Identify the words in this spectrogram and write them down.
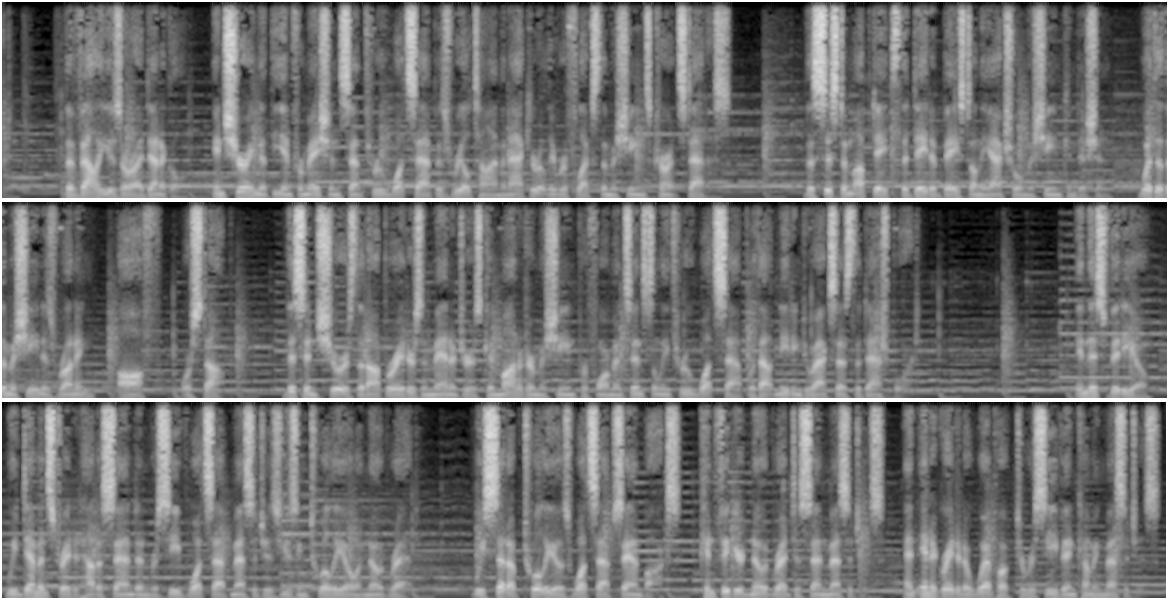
The values are identical, ensuring that the information sent through WhatsApp is real-time and accurately reflects the machine's current status. The system updates the data based on the actual machine condition, whether the machine is running, off, or stop. This ensures that operators and managers can monitor machine performance instantly through WhatsApp without needing to access the dashboard. In this video, we demonstrated how to send and receive WhatsApp messages using Twilio and Node-RED. We set up Twilio's WhatsApp sandbox, configured Node-RED to send messages, and integrated a webhook to receive incoming messages.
